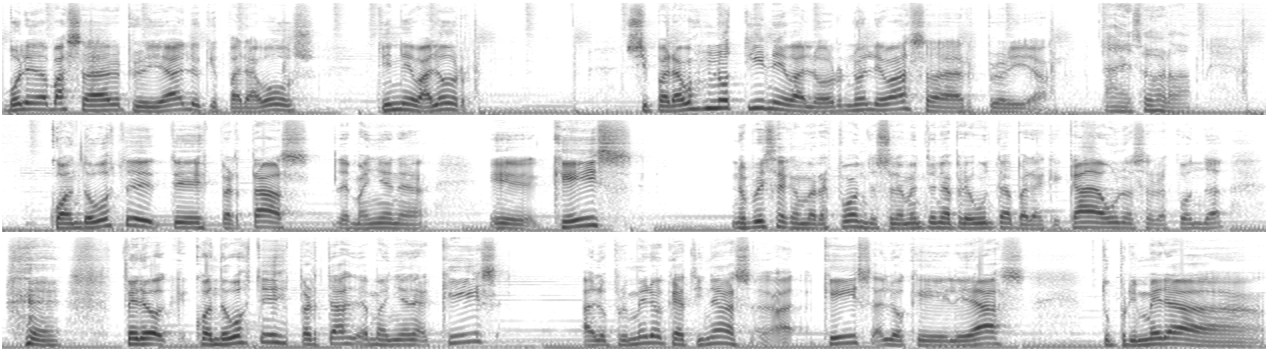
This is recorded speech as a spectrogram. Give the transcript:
vos le vas a dar prioridad a lo que para vos tiene valor. Si para vos no tiene valor, no le vas a dar prioridad. Ah, eso es verdad. Cuando vos te, te despertás de mañana, eh, ¿qué es? No precisa que me responda, solamente una pregunta para que cada uno se responda. Pero cuando vos te despertás de mañana, ¿qué es a lo primero que atinás? ¿A- ¿Qué es a lo que le das tu primera...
